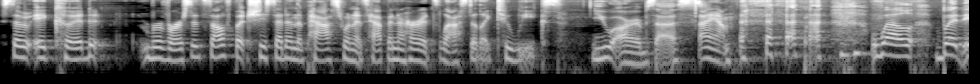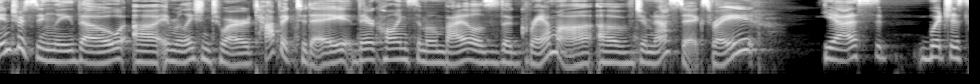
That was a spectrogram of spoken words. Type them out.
So it could reverse itself, but she said in the past when it's happened to her, it's lasted like two weeks. You are obsessed. I am. well, but interestingly, though, uh, in relation to our topic today, they're calling Simone Biles the grandma of gymnastics, right? Yes, which is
